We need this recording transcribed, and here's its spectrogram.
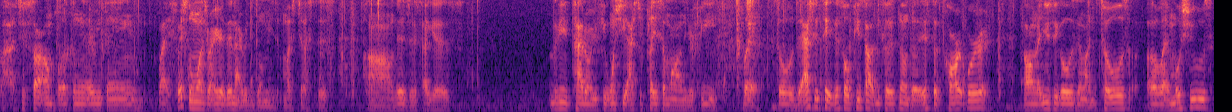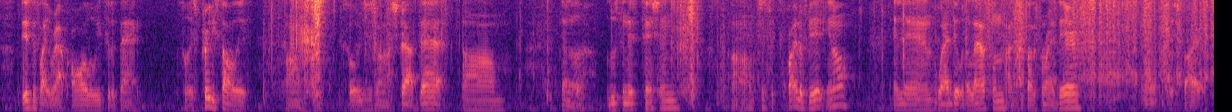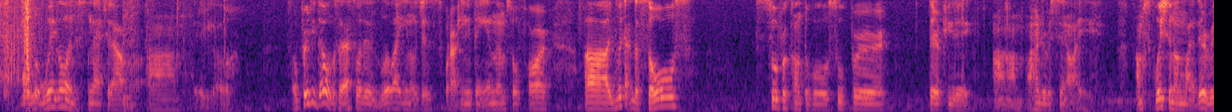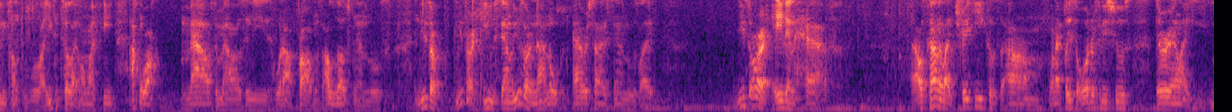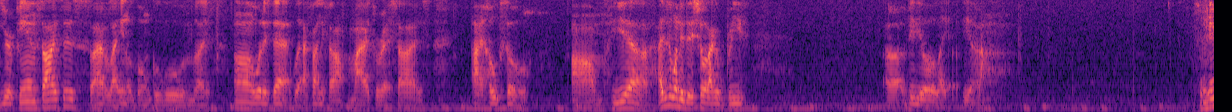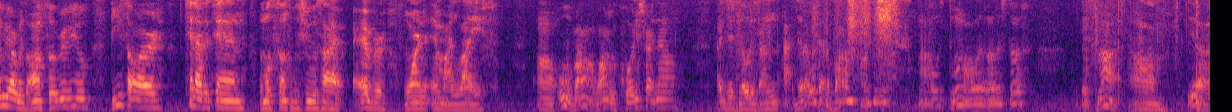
I just start unbuckling everything. Like, especially the ones right here, they're not really doing me much justice. Um, they're just, I guess, be tight on your feet once you actually place them on your feet. But so to actually take this whole piece out because no, the it's the cardboard um that usually goes in like the toes of like most shoes. This is like wrapped all the way to the back, so it's pretty solid. Um, so we're just gonna strap that. Um, gonna loosen this tension um, just quite a bit, you know. And then what I did with the last one, I just started from right there and just start a little wiggle and just snatch it out. Um, there you go. So pretty dope. So that's what it looked like, you know, just without anything in them so far. Uh, look at the soles, super comfortable, super therapeutic. Um, 100% like, I'm squishing them like they're really comfortable. Like you can tell like on my feet, I can walk miles and miles in these without problems. I love sandals. And these are these are huge sandals. These are not no average size sandals. Like these are eight and a half. I was kind of like tricky because um, when I placed the order for these shoes, they were in like European sizes. So I had to like, you know, go on Google and be like, oh, what is that? But I finally found my correct size. I hope so. Um, yeah, I just wanted to show like a brief uh, video, like, yeah. So here we are with the on-foot review. These are 10 out of 10, the most comfortable shoes I've ever worn in my life. Um, ooh, while, while I'm recording this right now, I just noticed, I, I, did I look at the bottom of these? No, I was doing all the other stuff. Guess not. Um, yeah.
